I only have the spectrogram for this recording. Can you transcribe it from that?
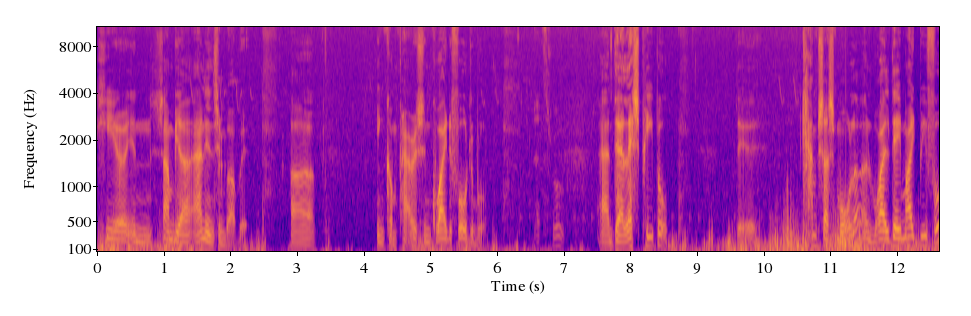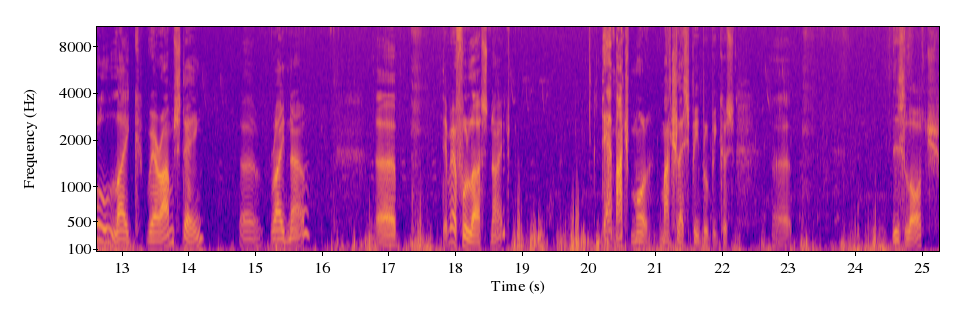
here in Zambia and in Zimbabwe are, in comparison, quite affordable. That's true. And there are less people. The camps are smaller, and while they might be full, like where I'm staying uh, right now, uh, they were full last night. There are much more, much less people because uh, this lodge.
